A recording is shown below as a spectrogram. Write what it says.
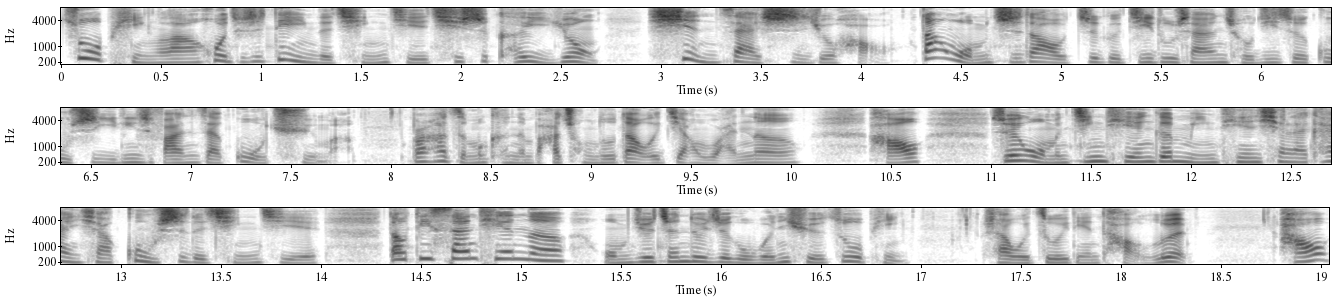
作品啦或者是电影的情节，其实可以用现在式就好。当我们知道这个《基督山仇记》这个故事一定是发生在过去嘛。不然他怎么可能把它从头到尾讲完呢？好，所以我们今天跟明天先来看一下故事的情节。到第三天呢，我们就针对这个文学作品稍微做一点讨论。好，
